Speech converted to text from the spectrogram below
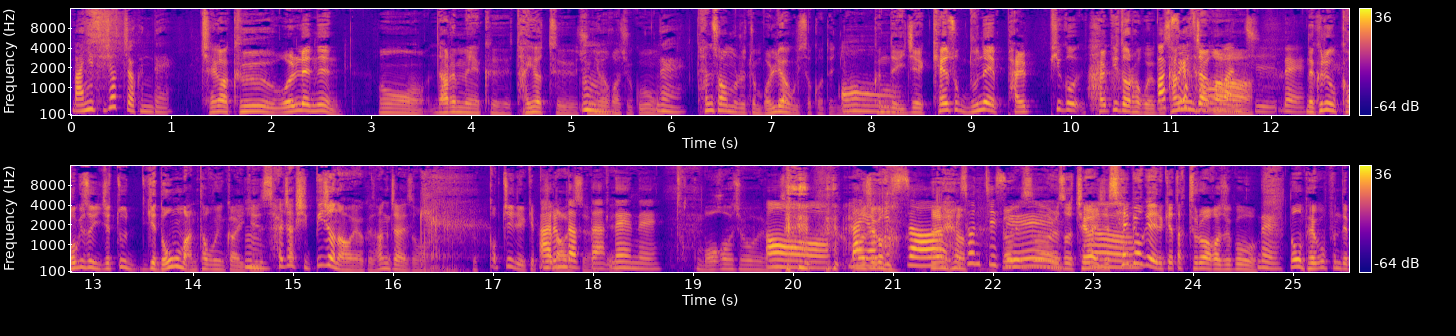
많이 드셨죠, 근데? 제가 그 원래는 어 나름의 그 다이어트 중이어가지고 네. 탄수화물을 좀 멀리하고 있었거든요. 어. 근데 이제 계속 눈에 밟히고 밟히더라고요. 그 상자가. 네. 네 그리고 거기서 이제 또 이게 너무 많다 보니까 이게 음. 살짝씩 삐져 나와요 그 상자에서 그 껍질이 이렇게 삐져. 이렇게. 네네. 툭 먹어줘. 이러면서. 어, 나 여기 있어. 네, 이 손짓을. 여기 있어. 그래서 제가 이제 어. 새벽에 이렇게 딱 들어와가지고 네. 너무 배고픈데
